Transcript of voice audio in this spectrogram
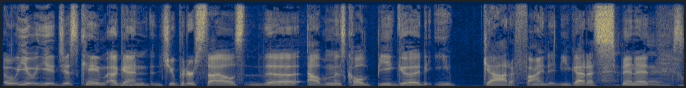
oh, you you just came again. Jupiter Styles. The album is called Be Good. You gotta find it. You gotta spin it. Thanks.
